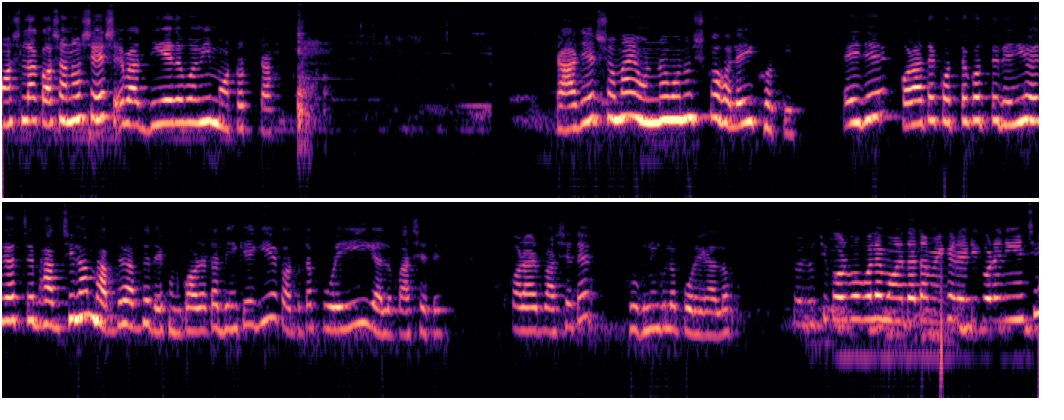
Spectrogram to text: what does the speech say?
মশলা কষানো শেষ, এবার দিয়ে দেবো আমি মটরটা। কাজের সময় অন্য মনস্ক হলেই ক্ষতি। এই যে কড়াতে করতে করতে দেরি হয়ে যাচ্ছে, ভাবছিলাম, ভাবতে ভাবতে দেখুন, কড়াটা বেঁকে গিয়ে কতটা পড়েই গেল পাশেতে। কড়ার পাশেতে ঘুগনিগুলো পড়ে গেল। তো লুচি করব বলে ময়দাটা মেখে রেডি করে নিয়েছি।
